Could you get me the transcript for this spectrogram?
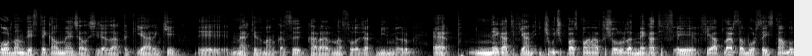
Oradan destek almaya çalışacağız artık yarınki e, Merkez Bankası kararı nasıl olacak bilmiyorum. Eğer negatif yani 2,5 bas puan artış olur da negatif e, fiyatlarsa Borsa İstanbul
